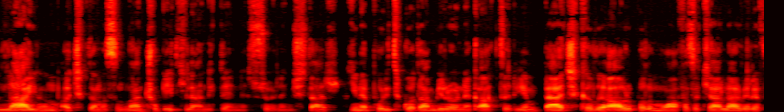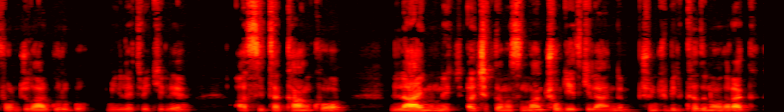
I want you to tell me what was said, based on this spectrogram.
Lyon'ın açıklamasından çok etkilendiklerini söylemişler. Yine Politico'dan bir örnek aktarayım. Belçikalı Avrupalı Muhafazakarlar ve Reformcular Grubu milletvekili Asita Kanko, Lyon'un açıklamasından çok etkilendim. Çünkü bir kadın olarak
